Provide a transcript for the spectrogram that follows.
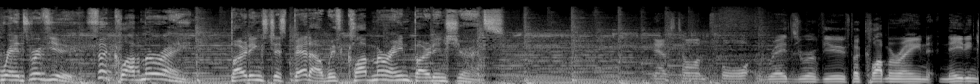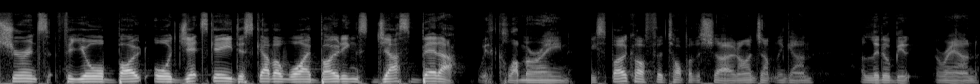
Reds Review for Club Marine. Boating's just better with Club Marine Boat Insurance. Now it's time for Reds Review for Club Marine. Need insurance for your boat or jet ski? Discover why boating's just better with Club Marine. We spoke off the top of the show, and I jumped the gun a little bit around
